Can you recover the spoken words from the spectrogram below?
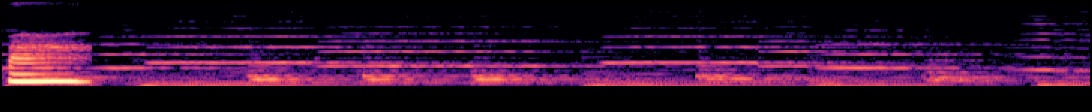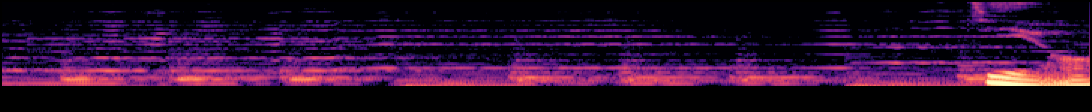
八。九。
